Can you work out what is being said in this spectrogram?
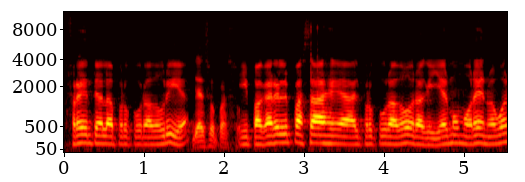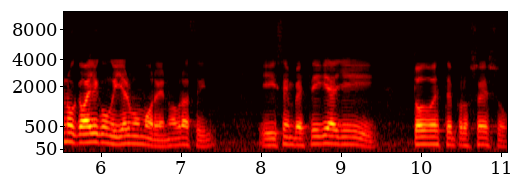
frente a la Procuraduría. Ya eso pasó. Y pagar el pasaje al procurador, a Guillermo Moreno. Es bueno que vaya con Guillermo Moreno a Brasil y se investigue allí todo este proceso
